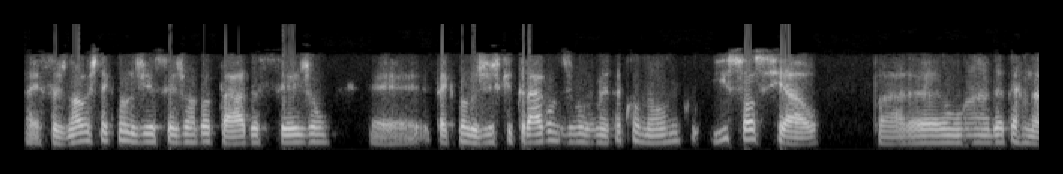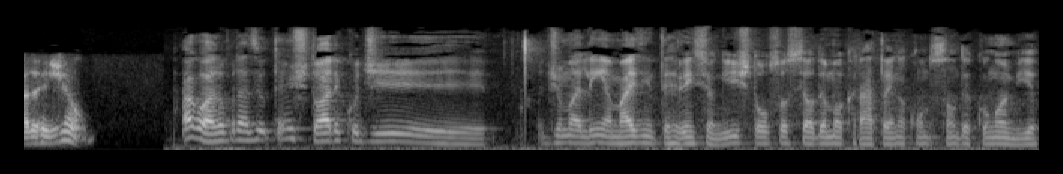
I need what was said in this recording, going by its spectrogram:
essas novas tecnologias sejam adotadas, sejam é, tecnologias que tragam desenvolvimento econômico e social para uma determinada região. Agora, o Brasil tem um histórico de, de uma linha mais intervencionista ou social-democrata na condução da economia.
